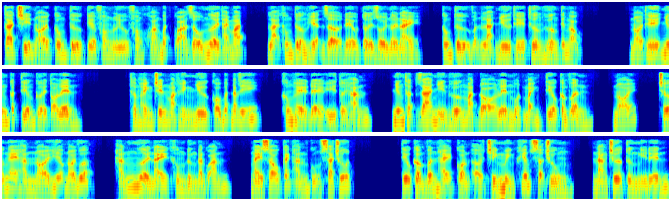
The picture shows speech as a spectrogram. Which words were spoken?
ta chỉ nói công tử kia phong lưu phong khoáng bất quá giấu người thay mắt, lại không tưởng hiện giờ đều tới rồi nơi này, công tử vẫn là như thế thương hương tiếc ngọc. Nói thế nhưng cất tiếng cười to lên. Thẩm hành trên mặt hình như có bất đắc dĩ, không hề để ý tới hắn, nhưng thật ra nhìn hướng mặt đỏ lên một mảnh tiêu cầm vân, nói, chớ nghe hắn nói hiệu nói vượng, hắn người này không đứng đắn quán, ngày sau cách hắn cũng xa chút. Tiêu Cẩm Vân hãy còn ở chính mình khiếp sợ chung, nàng chưa từng nghĩ đến,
